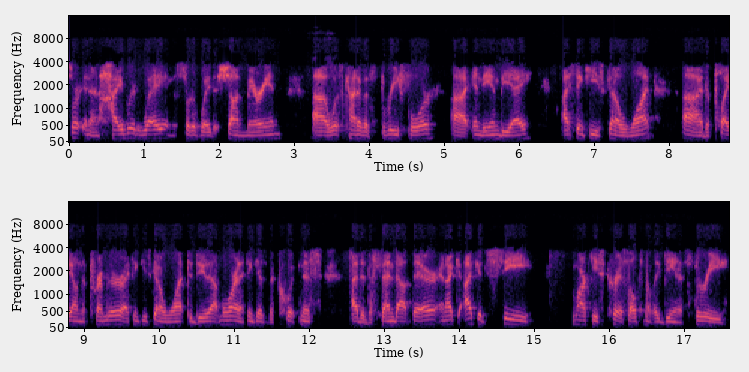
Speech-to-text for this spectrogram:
sort in a hybrid way, in the sort of way that Shawn Marion uh, was kind of a three four uh, in the NBA. I think he's going to want uh, to play on the perimeter. I think he's going to want to do that more, and I think he has the quickness uh, to defend out there. And I, I could see Marquese Chriss ultimately being a three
